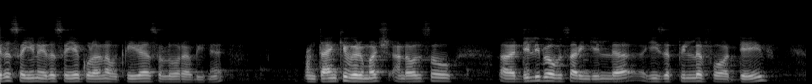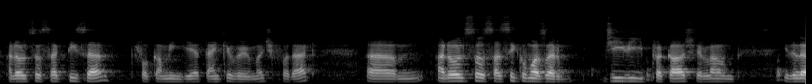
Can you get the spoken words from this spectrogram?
எதை செய்யணும் எதை செய்யக்கூடாதுன்னு அவர் கிளியராக சொல்லுவார் அப்படின்னு. And thank you very much and also Dilli Babu sir இங்கே இல்லை. He's a pillar for Dev and also Sakthi sir for coming here thank you very much for that and also Sasikumar sir GV Prakash எல்லாம் இதில்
